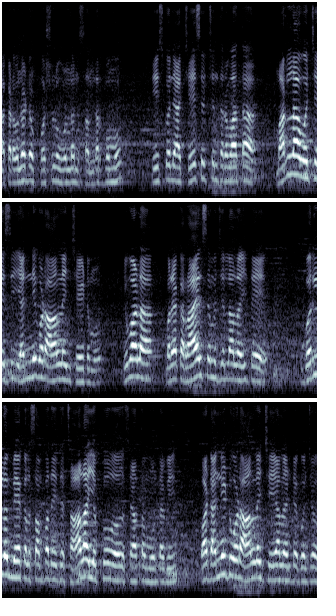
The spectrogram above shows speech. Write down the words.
అక్కడ ఉన్నటువంటి పశువులు ఉండని సందర్భము. తీసుకొని ఆ చేసి వచ్చిన తర్వాత మరలా వచ్చేసి అన్నీ కూడా ఆన్లైన్ చేయటము. ఇవాళ మన యొక్క రాయలసీమ జిల్లాలో అయితే గొర్రెల మేకల సంపద అయితే చాలా ఎక్కువ శాతం ఉంటుంది వాటి అన్నిటి కూడా ఆన్లైన్ చేయాలంటే కొంచెం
